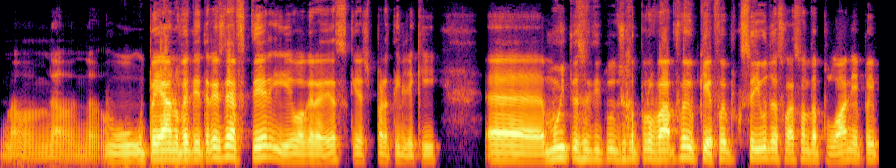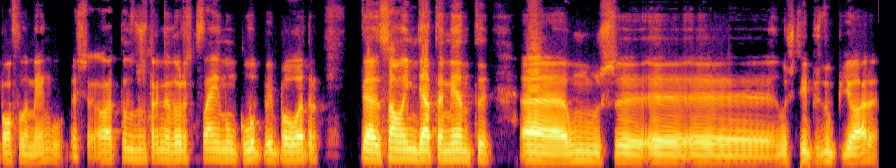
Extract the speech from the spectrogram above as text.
Não, não, não. O, o PA93 deve ter, e eu agradeço que as partilhe aqui, uh, muitas atitudes reprováveis. Foi o quê? Foi porque saiu da seleção da Polónia para ir para o Flamengo? Mas, todos os treinadores que saem de um clube para ir para outro uh, são imediatamente uh, uns, uns tipos do pior.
